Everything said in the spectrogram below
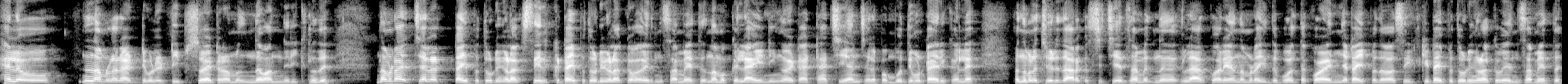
ഹലോ ഇന്ന് നമ്മളൊരു അടിപൊളി ടിപ്സുമായിട്ടാണ് നമ്മൾ ഇന്ന് വന്നിരിക്കുന്നത്. നമ്മുടെ ചില ടൈപ്പ് തുണികളൊക്കെ സിൽക്ക് ടൈപ്പ് തുണികളൊക്കെ വരുന്ന സമയത്ത് നമുക്ക് ലൈനിങ്ങുമായിട്ട് അറ്റാച്ച് ചെയ്യാൻ ചിലപ്പം ബുദ്ധിമുട്ടായിരിക്കും അല്ലേ? അപ്പോൾ നമ്മൾ ചുരിദാറൊക്കെ സ്റ്റിച്ച് ചെയ്യുന്ന സമയത്ത് നിങ്ങൾക്ക് എല്ലാവർക്കും അറിയാം നമ്മുടെ ഇതുപോലത്തെ കുഴഞ്ഞ ടൈപ്പ് അഥവാ സിൽക്കി ടൈപ്പ് തുണികളൊക്കെ വരുന്ന സമയത്ത്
